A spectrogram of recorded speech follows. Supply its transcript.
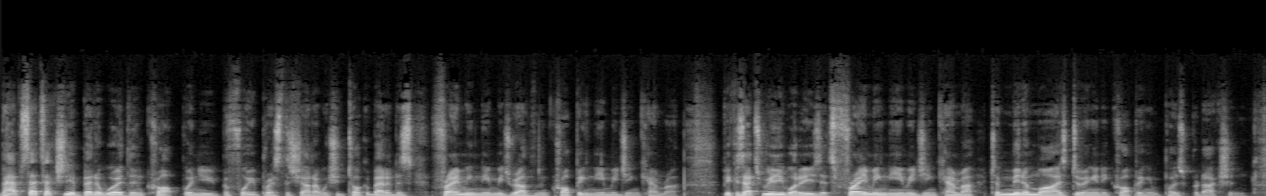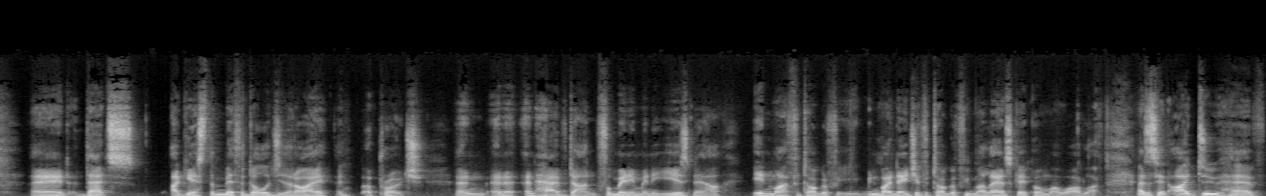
perhaps that's actually a better word than crop. When you before you press the shutter, we should talk about it as framing the image rather than cropping the image in camera, because that's really what it is. It's framing the image in camera to minimize doing any cropping in post production, and that's I guess the methodology that I approach and, and, and have done for many, many years now in my photography, in my nature photography, my landscape or my wildlife. As I said, I do have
